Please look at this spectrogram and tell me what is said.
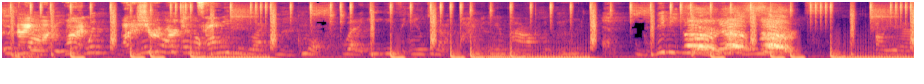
It's 911. When, What is they your be like in the army, they be like, "Mm, come on, we gotta eat these ants. We gotta find the empire. They be Sir, yes, sir. Oh yeah.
